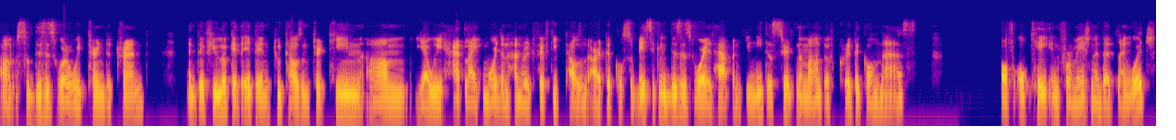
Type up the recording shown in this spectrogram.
Um, so this is where we turned the trend. And if you look at it in 2013, um, yeah, we had like more than 150,000 articles. So basically, this is where it happened. You need a certain amount of critical mass of okay information in that language.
